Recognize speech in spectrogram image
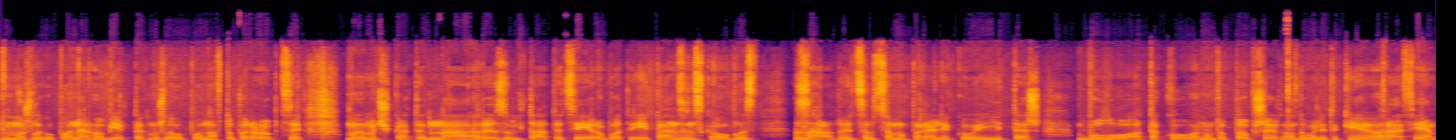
Можливо, по енергооб'єктах, можливо, по нафтопереробці. Будемо чекати на результати цієї роботи. І Пензенська область згадується в цьому переліку. Її теж було атаковано. Тобто обширна доволі таки географія.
